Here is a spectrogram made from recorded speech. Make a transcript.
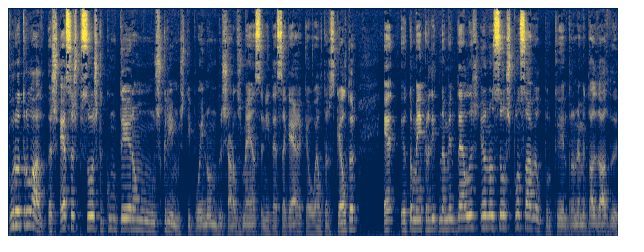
Por outro lado, as- essas pessoas que cometeram os crimes, tipo em nome de Charles Manson e dessa guerra, que é o Helter Skelter, é, eu também acredito na mente delas, eu não sou responsável, porque entram na mentalidade de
